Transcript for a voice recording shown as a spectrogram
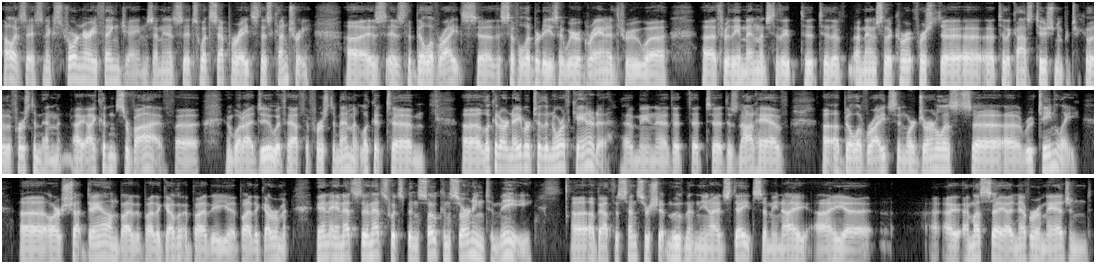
Oh, it's it's an extraordinary thing, James. I mean, it's it's what separates this country uh, is is the Bill of Rights, uh, the civil liberties that we were granted through uh, uh through the amendments to the to, to the amendments to the first uh, uh, to the Constitution, in particular the First Amendment. I, I couldn't survive in what I do without the First Amendment. Look at. Um, look at our neighbor to the north, Canada. I mean, that that does not have a Bill of Rights and where journalists uh, uh, routinely uh, are shut down by the by the government by the by the government, and and that's and that's what's been so concerning to me about the censorship movement in the United States. I mean, I I I, I must say I never imagined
